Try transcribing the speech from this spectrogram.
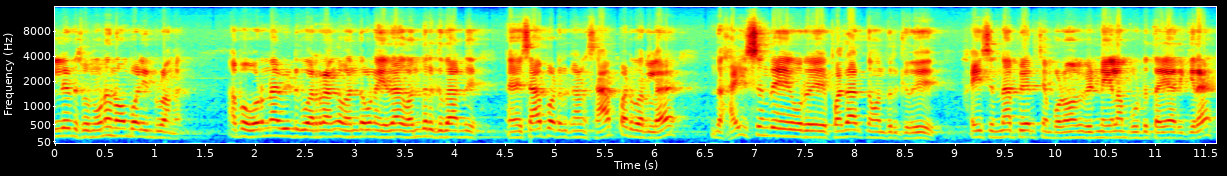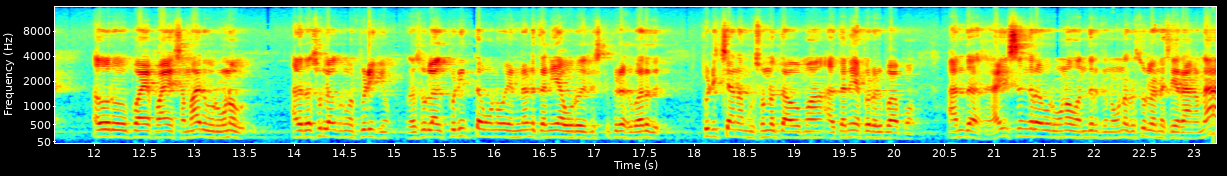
இல்லைன்னு சொன்னோன்னே நோம்பாளின்றுவாங்க அப்போ ஒரு நாள் வீட்டுக்கு வர்றாங்க வந்தவொடனே ஏதாவது வந்திருக்குதான்னு சாப்பாடு இருக்கான சாப்பாடு வரல. இந்த ஹைஸுன்ற ஒரு பதார்த்தம் வந்திருக்குது. ஹைஸுன்னா பேரிச்சம்பழம் வெண்ணெயெல்லாம் போட்டு தயாரிக்கிற அது ஒரு பாய பாயசம் மாதிரி ஒரு உணவு. அது ரசூல்லாவுக்கு ரொம்ப பிடிக்கும். ரசூல்லாவுக்கு பிடித்த உணவு என்னென்னு தனியாக ஒரு லிஸ்ட் பிறகு வருது. பிடிச்சா நமக்கு சுண்ணத்தாகுமா? அது தனியாக பிறகு பார்ப்போம். அந்த ஹைஸுங்கிற ஒரு உணவு வந்திருக்கணும்னு ரசூல் என்ன செய்கிறாங்கன்னா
